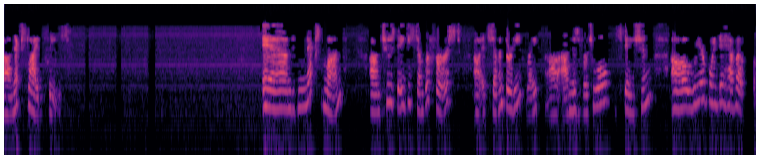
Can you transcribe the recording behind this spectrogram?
Uh, next slide, please. And next month, on Tuesday, December 1st, uh, at 7.30, right, uh, on this virtual station, uh, we are going to have a, a,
